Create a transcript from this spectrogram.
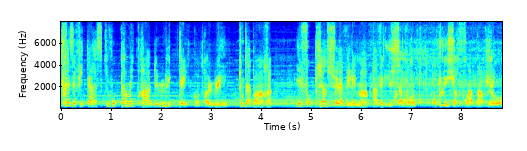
très efficace qui vous permettra de lutter contre lui. Tout d'abord, il faut bien se laver les mains avec du savon plusieurs fois par jour.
